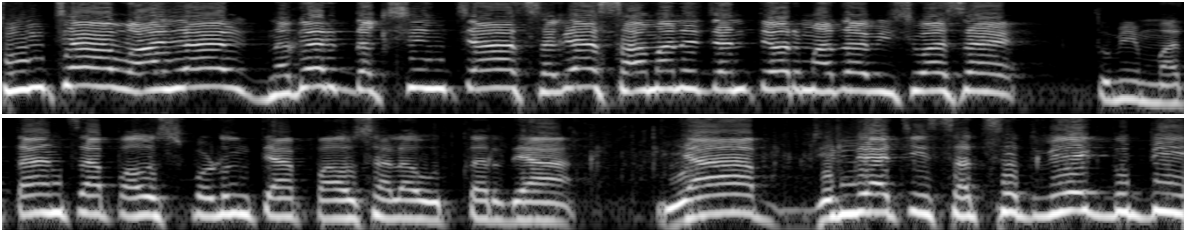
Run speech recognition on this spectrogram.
तुमच्या माझ्या नगर दक्षिणच्या सगळ्या सामान्य जनतेवर माझा विश्वास आहे. तुम्ही मतांचा पाऊस पडून त्या पावसाला उत्तर द्या. या जिल्ह्याची सतसत विवेक बुद्धी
